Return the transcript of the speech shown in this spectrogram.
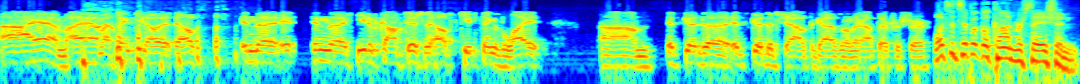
I am. I am. I think you know it helps in the it, in the heat of competition. It helps keep things light. Um, it's good to it's good to chat with the guys when they're out there for sure. What's a typical conversation?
